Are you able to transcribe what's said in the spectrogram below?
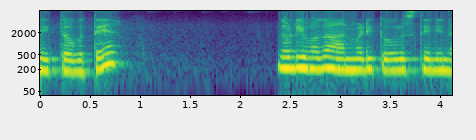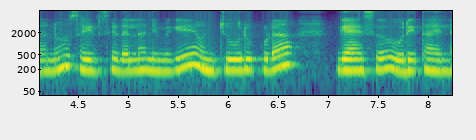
ನಿಂತೋಗುತ್ತೆ. ನೋಡಿ, ಇವಾಗ ಆನ್ ಮಾಡಿ ತೋರಿಸ್ತೀನಿ ನಾನು. ಸೈಡ್ ಸೈಡೆಲ್ಲ ನಿಮಗೆ ಒಂಚೂರು ಕೂಡ ಗ್ಯಾಸು ಉರಿತಾ ಇಲ್ಲ.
